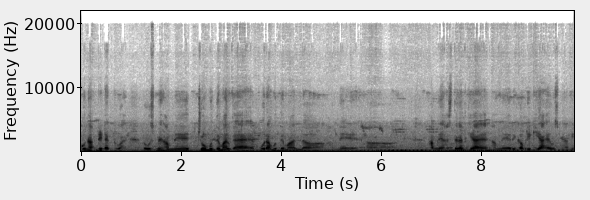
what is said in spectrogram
गुना डिटेक्ट हुआ है। तो उसमें हमने जो मुद्देमाल गया है, पूरा मुद्देमाल हमने हमने हस्तगत किया है, हमने रिकवरी किया है उसमें अभी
